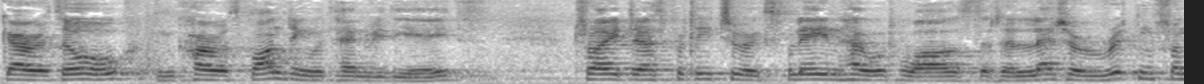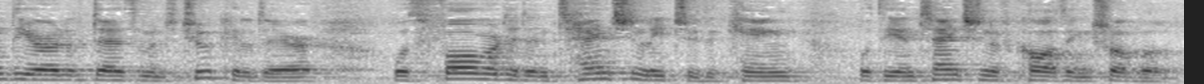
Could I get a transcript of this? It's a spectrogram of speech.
Gareth Oge, in corresponding with Henry VIII, tried desperately to explain how it was that a letter written from the Earl of Desmond to Kildare was forwarded intentionally to the King with the intention of causing trouble.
